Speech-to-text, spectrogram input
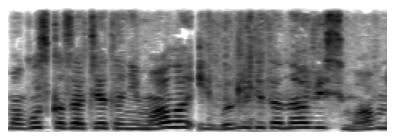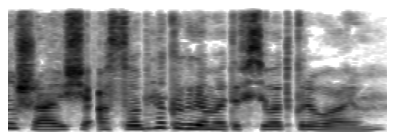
Могу сказать, это немало, и выглядит она весьма внушающе, особенно когда мы это все открываем.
